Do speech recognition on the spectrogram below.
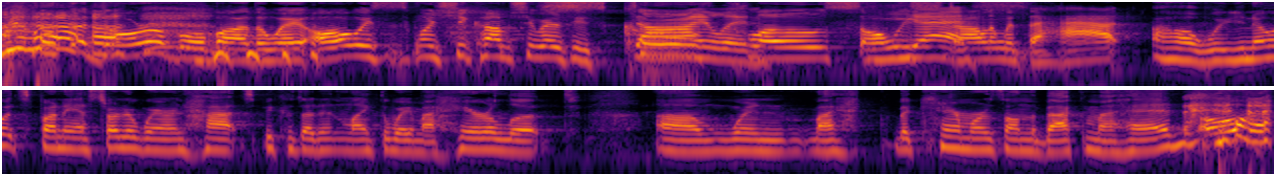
You look adorable, by the way. Always when she comes, she wears these cool Styling. clothes, always Yes. styling with the hat. Oh well, you know what's funny? I started wearing hats because I didn't like the way my hair looked um, when my the camera's on the back of my head. Oh,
